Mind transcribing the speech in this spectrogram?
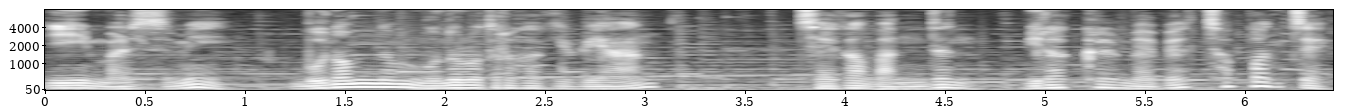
이 말씀이 문 없는 문으로 들어가기 위한 제가 만든 미라클 맵의 첫 번째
